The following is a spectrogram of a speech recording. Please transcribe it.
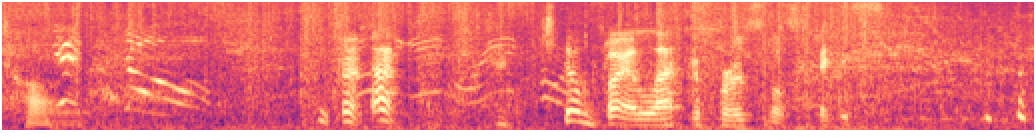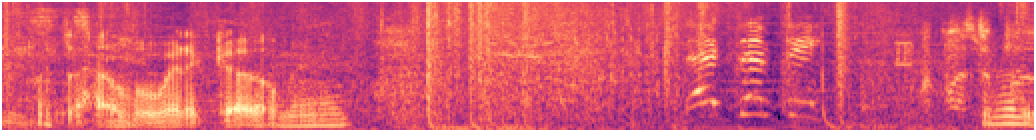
tongue. Stall! Killed by a lack of personal space. That's a hell of a way to go, man. Bag's empty! Another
